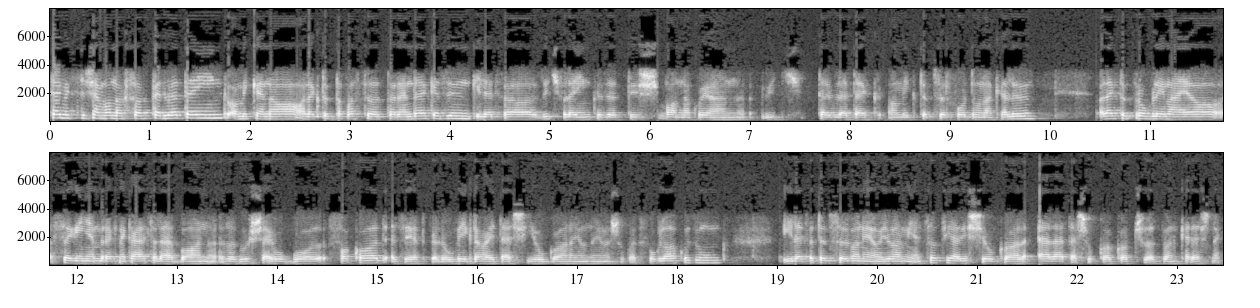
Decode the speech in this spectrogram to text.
Természetesen vannak szakterületeink, amiken a, a legtöbb tapasztalattal rendelkezünk, illetve az ügyfeleink között is vannak olyan ügyterületek, amik többször fordulnak elő. A legtöbb problémája a szegény embereknek általában az adósságokból fakad, ezért például végrehajtási joggal nagyon-nagyon sokat foglalkozunk illetve többször van olyan, hogy valamilyen szociális joggal, ellátásokkal kapcsolatban keresnek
